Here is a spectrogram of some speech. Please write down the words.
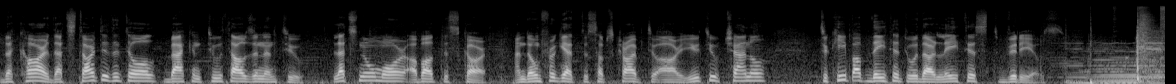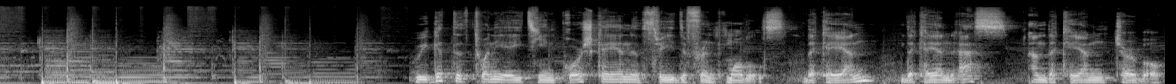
the car that started it all back in 2002. Let's know more about this car. And don't forget to subscribe to our YouTube channel to keep updated with our latest videos. We get the 2018 Porsche Cayenne in three different models, the Cayenne, the Cayenne S, and the Cayenne Turbo.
